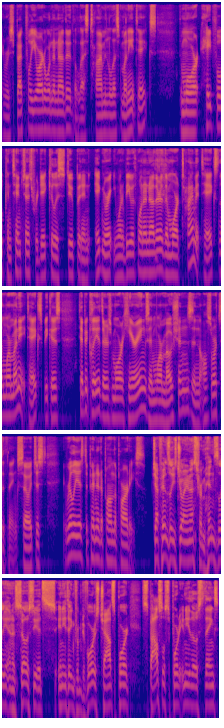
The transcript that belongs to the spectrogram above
and respectful you are to one another, the less time and the less money it takes. The more hateful, contentious, ridiculous, stupid, and ignorant you want to be with one another, the more time it takes, the more money it takes, because typically there's more hearings and more motions and all sorts of things. So it just, it really is dependent upon the parties. Jeff Hensley's joining us from Hensley and Associates. Anything from divorce, child support, spousal support, any of those things.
